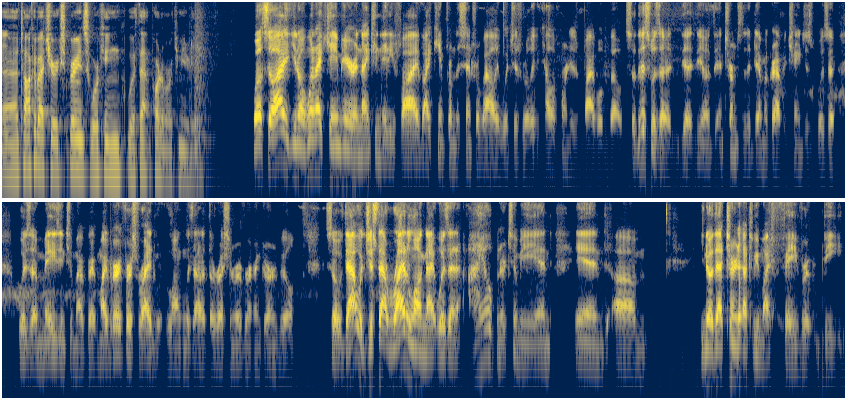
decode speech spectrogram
Uh, talk about your experience working with that part of our community. Well, so I, you know, when I came here in 1985, I came from the Central Valley, which is really California's Bible Belt. So this was a, you know, in terms of the demographic changes, was a was amazing to my my very first ride along was out at the Russian River in Guerneville. So that was just that ride along night was an eye opener to me, and and um, you know that turned out to be my favorite beat.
